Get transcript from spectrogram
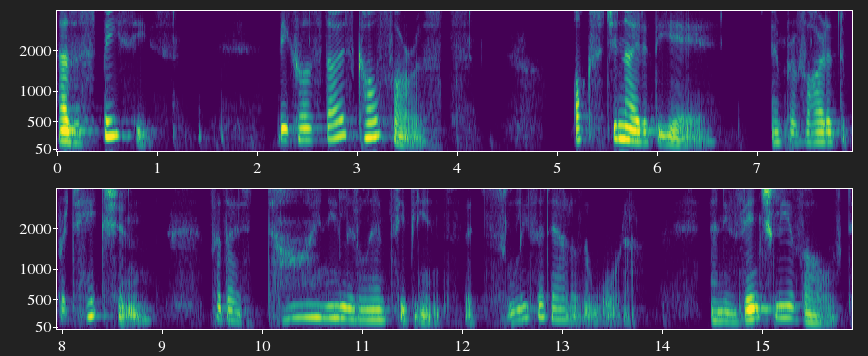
as a species because those coal forests oxygenated the air and provided the protection for those tiny little amphibians that slithered out of the water and eventually evolved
